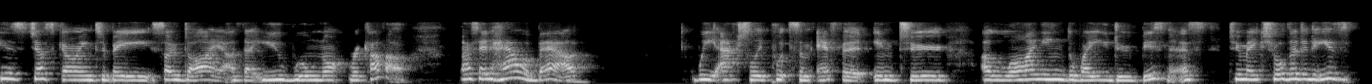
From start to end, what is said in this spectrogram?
is just going to be so dire that you will not recover. I said, how about we actually put some effort into aligning the way you do business to make sure that it is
